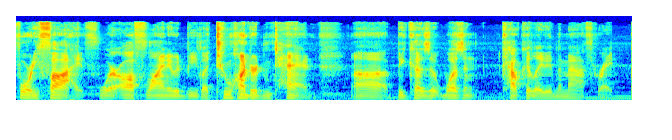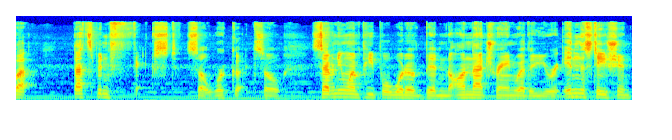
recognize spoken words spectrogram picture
45, where offline it would be like 210 uh, because it wasn't calculating the math right. But that's been fixed. So we're good. So 71 people would have been on that train whether you were in the station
